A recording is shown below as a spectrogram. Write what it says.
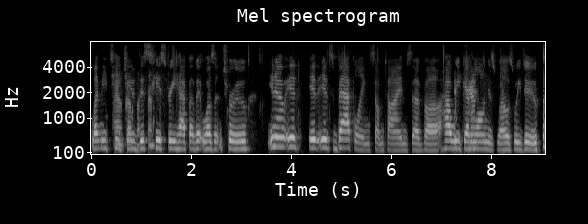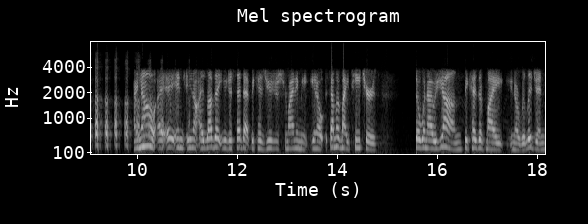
Let me teach you this history. Half of it wasn't true you know it it it's baffling sometimes of uh, how we get along as well as we do. I know, I, and you know, I love that you just said that because you just reminded me. You know, some of my teachers. So when I was young, because of my you know religion,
